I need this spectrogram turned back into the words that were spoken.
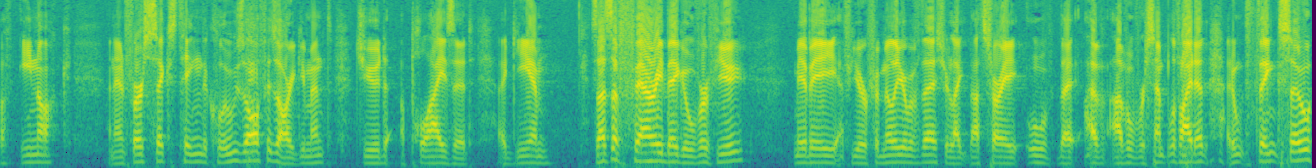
of Enoch. And in verse 16, to close off his argument, Jude applies it again. So that's a very big overview. Maybe if you're familiar with this, you're like, that's very, I've, I've oversimplified it. I don't think so.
